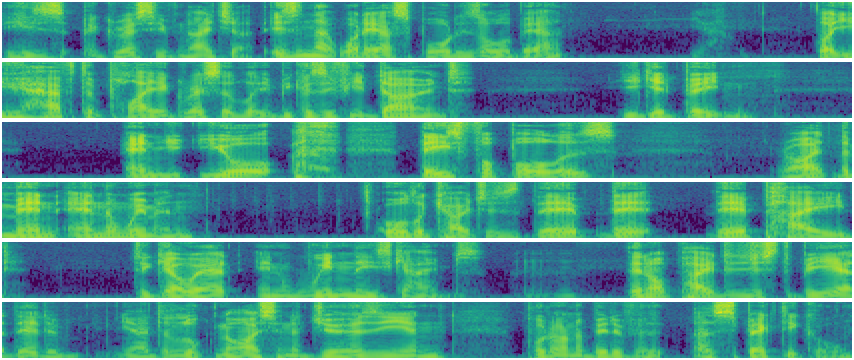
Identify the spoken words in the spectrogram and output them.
his aggressive nature. Isn't that what our sport is all about? Yeah. Like you have to play aggressively because if you don't, you get beaten. And you're these footballers, right? The men and the women, all the coaches, they're they're they're paid to go out and win these games. Mm-hmm. They're not paid to just to be out there to you know to look nice in a jersey and put on a bit of a, a spectacle.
